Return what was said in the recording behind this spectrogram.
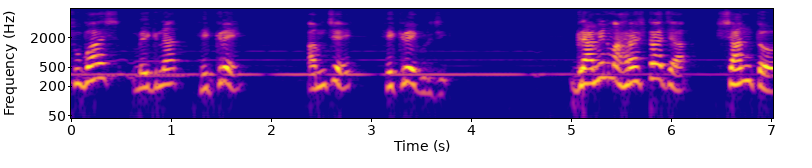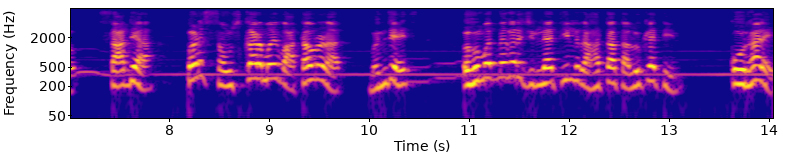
सुभाष मेघनाथ हेकरे आमचे हेकरे गुरुजी. ग्रामीण महाराष्ट्राच्या शांत साध्या पण संस्कारमय वातावरणात म्हणजेच अहमदनगर जिल्ह्यातील राहता तालुक्यातील कोऱ्हाळे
